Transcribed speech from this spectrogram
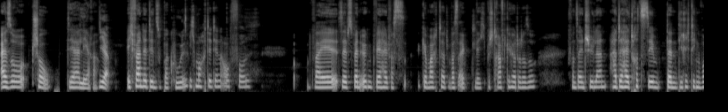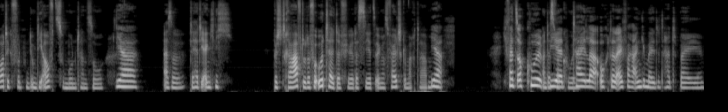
Also, Joe, der Lehrer. Ja. Ich fand den super cool, Ich mochte den auch voll. weil selbst wenn irgendwer halt was gemacht hat, was eigentlich bestraft gehört oder so von seinen Schülern, hat er halt trotzdem dann die richtigen Worte gefunden, um die aufzumuntern so. Ja. Also, der hat die eigentlich nicht bestraft oder verurteilt dafür, dass sie jetzt irgendwas falsch gemacht haben. Ja. Ich fand's auch cool, wie er cool. Tyler auch dann einfach angemeldet hat bei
